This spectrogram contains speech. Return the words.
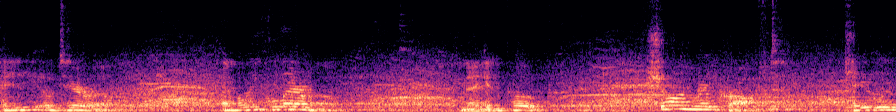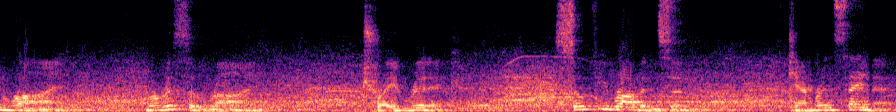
Andy Otero, Emily Palermo, Megan Pope, Sean Raycroft, Caitlin Ryan, Marissa Ryan, Trey Riddick, Sophie Robinson, Cameron Samek,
